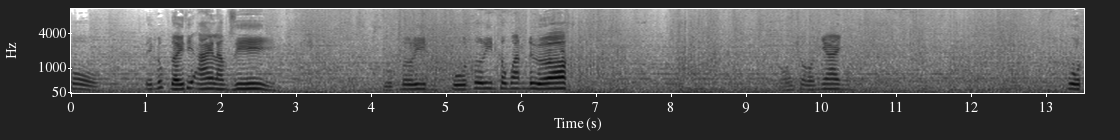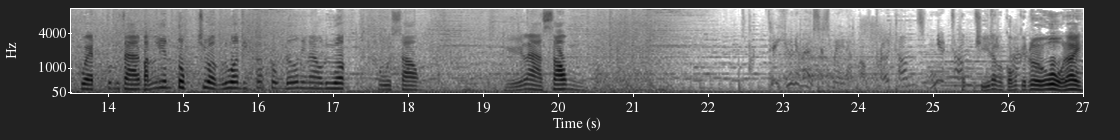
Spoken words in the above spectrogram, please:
Khổ. Đến lúc đấy thì ai làm gì? Bốn Marine. Bốn Marine không ăn được. Nói cho nó nhanh. Một quẹt con già bắn liên tục. Trưởng luôn thì các cậu đỡ thế nào được? Thôi xong. Thế là xong. Thậm chí là còn có một cái ro ở đây.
